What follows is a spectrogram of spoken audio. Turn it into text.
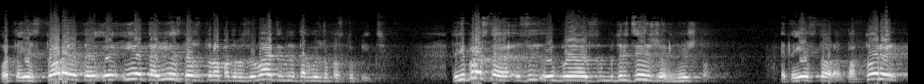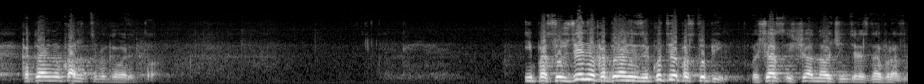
Вот это есть Тора, это, и это есть то, что Тора подразумевает, именно так нужно поступить. Это не просто э, мудрецы решили, ну и что? Это есть Тора. По Торе, которая не укажет тебе, говорит Тора. И по суждению, которое они изрекут тебе, поступи. Вот сейчас еще одна очень интересная фраза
